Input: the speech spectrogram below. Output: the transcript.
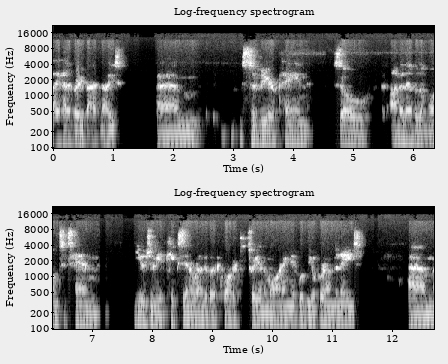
I had a very bad night, um, severe pain. So, on a level of one to 10, usually it kicks in around about quarter to three in the morning. It would be up around an eight. Um,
